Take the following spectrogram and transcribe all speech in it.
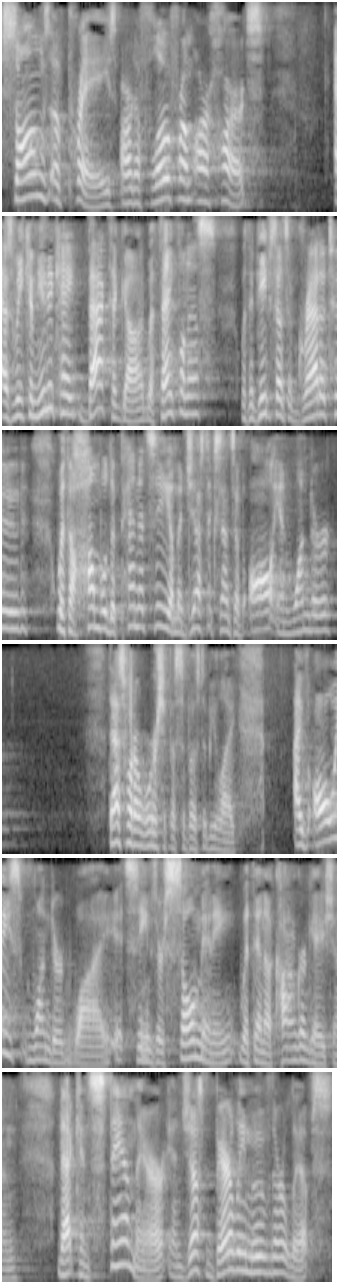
songs of praise are to flow from our hearts as we communicate back to God with thankfulness, with a deep sense of gratitude, with a humble dependency, a majestic sense of awe and wonder. That's what our worship is supposed to be like. I've always wondered why it seems there's so many within a congregation that can stand there and just barely move their lips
